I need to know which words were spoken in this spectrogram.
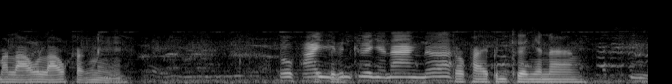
มาเล้าเล้าขังแหน่ตัวไผ่นี่เป็นเครือญานางเด้อตัวพายเป็นเครือยานาง อืม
